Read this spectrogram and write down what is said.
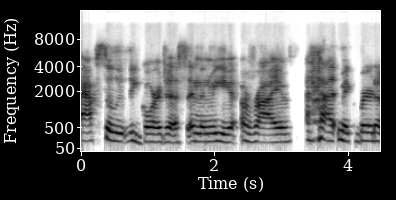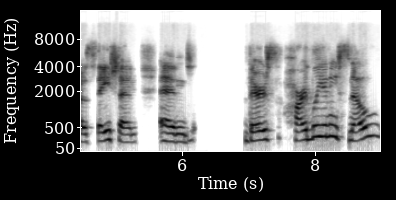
absolutely gorgeous. And then we arrive at McMurdo Station, and there's hardly any snow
